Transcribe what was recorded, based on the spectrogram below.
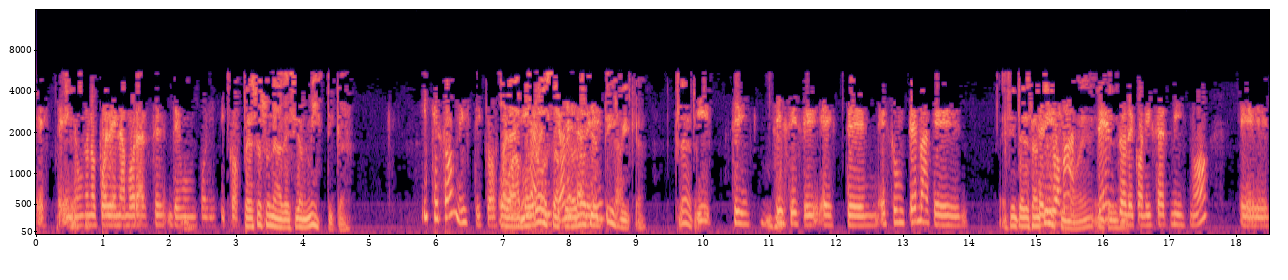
Este, uno no puede enamorarse de un político. Pero eso es una adhesión mística. Y que son místicos o amorosa pero no científica. Claro. Y sí sí sí sí este es un tema que es interesantísimo más, ¿eh? dentro de CONICET mismo eh,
